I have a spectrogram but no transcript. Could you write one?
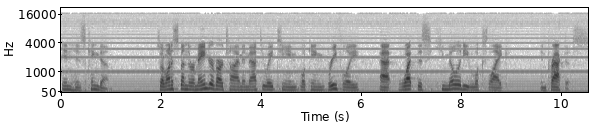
in his kingdom. So I want to spend the remainder of our time in Matthew 18 looking briefly at what this humility looks like in practice.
